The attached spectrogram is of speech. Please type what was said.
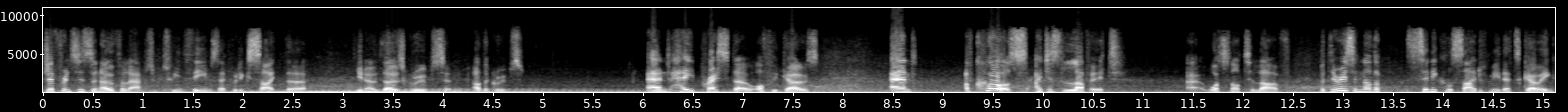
differences and overlaps between themes that would excite the, you know, those groups and other groups and hey presto, off it goes. And of course, I just love it. Uh, what's not to love? But there is another cynical side of me that's going.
